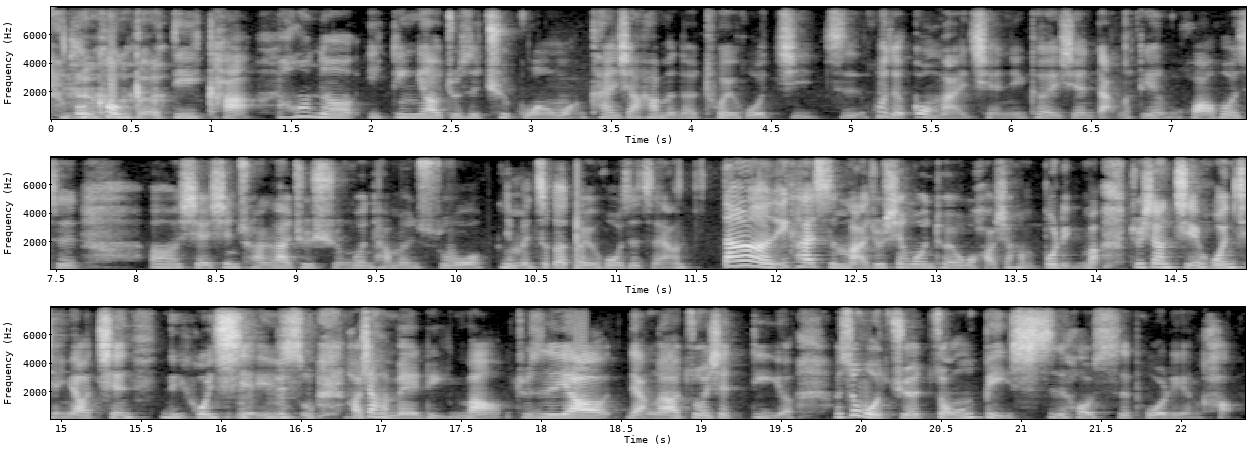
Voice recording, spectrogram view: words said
或空格 D 卡，然后呢，一定要就是去官网看一下他们的退货机制，或者购买前你可以先打个电话，或者是呃写信传来去询问他们说你们这个退货是怎样。当然一开始买就先。问退货好像很不礼貌，就像结婚前要签离婚协议书，好像很没礼貌。就是要两个要做一些 deal，可是我觉得总比事后撕破脸好，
